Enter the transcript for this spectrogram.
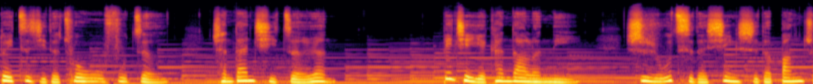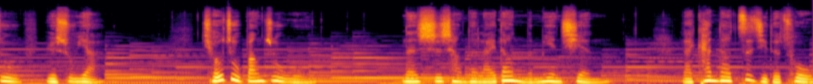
对自己的错误负责，承担起责任，并且也看到了你。是如此的信实的帮助约书亚，求主帮助我，能时常的来到你的面前，来看到自己的错误，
